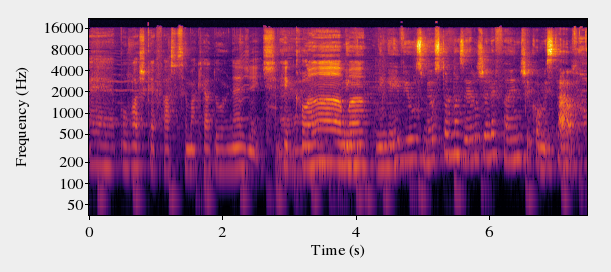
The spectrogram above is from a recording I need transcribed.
É, o povo acha que é fácil ser maquiador, né, gente? Reclama. Ninguém, ninguém viu os meus tornozelos de elefante como estavam.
